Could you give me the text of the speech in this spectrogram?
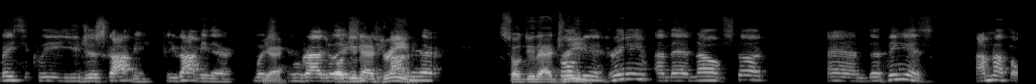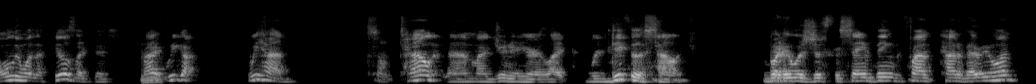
basically, you just got me. You got me there. Which yeah. congratulations. So do that dream. So do that dream. Told me a dream, and then now I'm stuck. And the thing is, I'm not the only one that feels like this, right? Mm-hmm. We got, we had some talent, man, my junior year, like ridiculous talent. But yeah. it was just the same thing kind of everyone.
